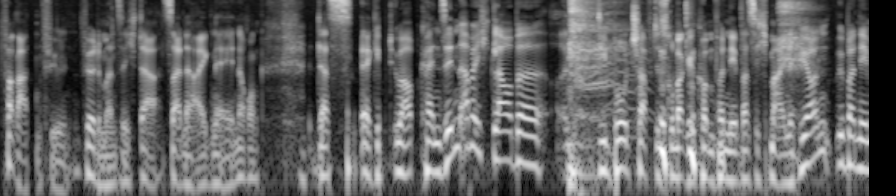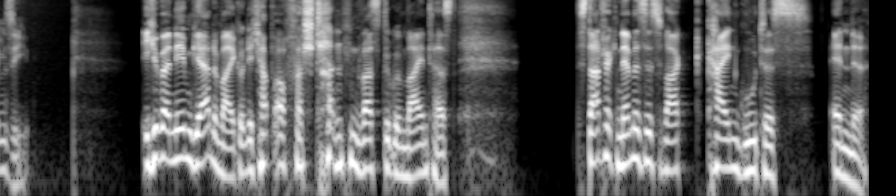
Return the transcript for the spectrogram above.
verraten fühlen, würde man sich da seine eigene Erinnerung. Das ergibt überhaupt keinen Sinn, aber ich glaube, die Botschaft ist rübergekommen von dem, was ich meine. Björn, übernehmen Sie. Ich übernehme gerne, Mike, und ich habe auch verstanden, was du gemeint hast. Star Trek Nemesis war kein gutes Ende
